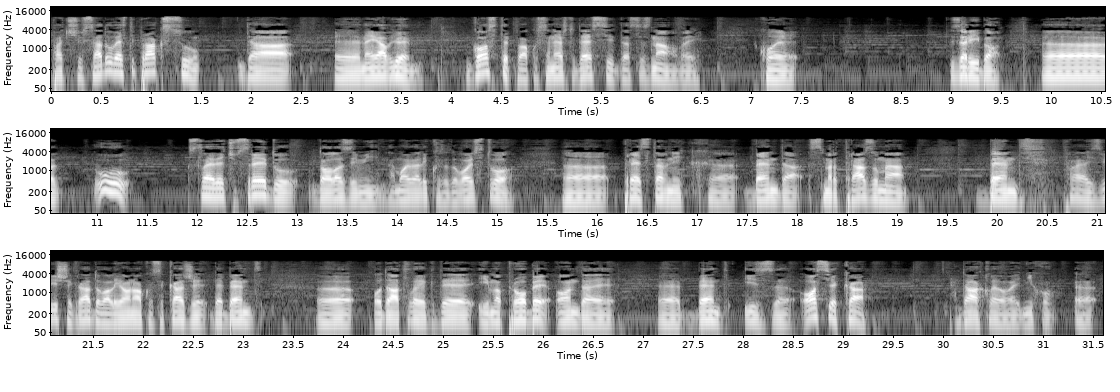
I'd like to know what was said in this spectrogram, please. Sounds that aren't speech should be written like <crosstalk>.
pa ću sada uvesti praksu da uh, najavljujem goste, pa ako se nešto desi, da se zna ovaj, ko je zaribao. Uh, u sledeću sredu dolazi mi na moje veliko zadovoljstvo predstavnik uh, benda Smrt razuma, bend pa iz više gradova, ali ono ako se kaže da je bend uh, odatle gde ima probe, onda je uh, bend iz uh, Osijeka, dakle ovaj njihov uh,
